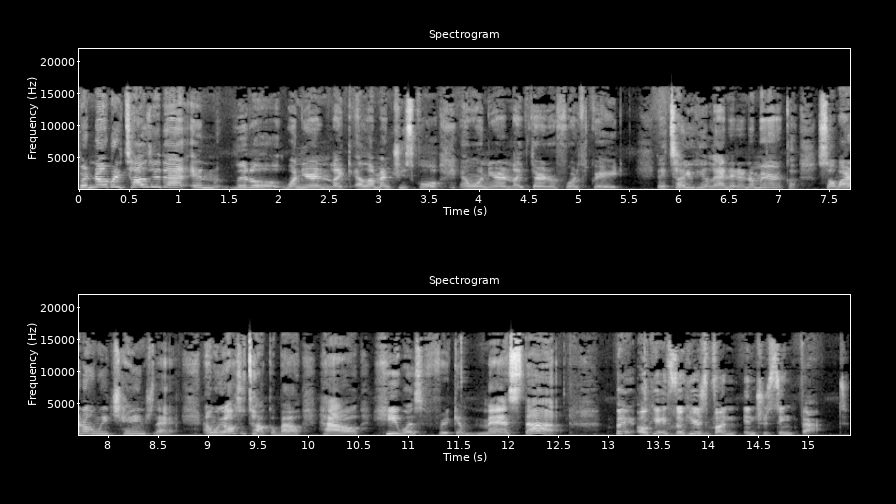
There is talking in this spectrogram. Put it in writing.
but nobody tells you that in little when you're in like elementary school and when you're in like third or fourth grade. They tell you he landed in America. So why don't we change that? And we also talk about how he was freaking messed up. But okay, so here's a fun, interesting fact.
